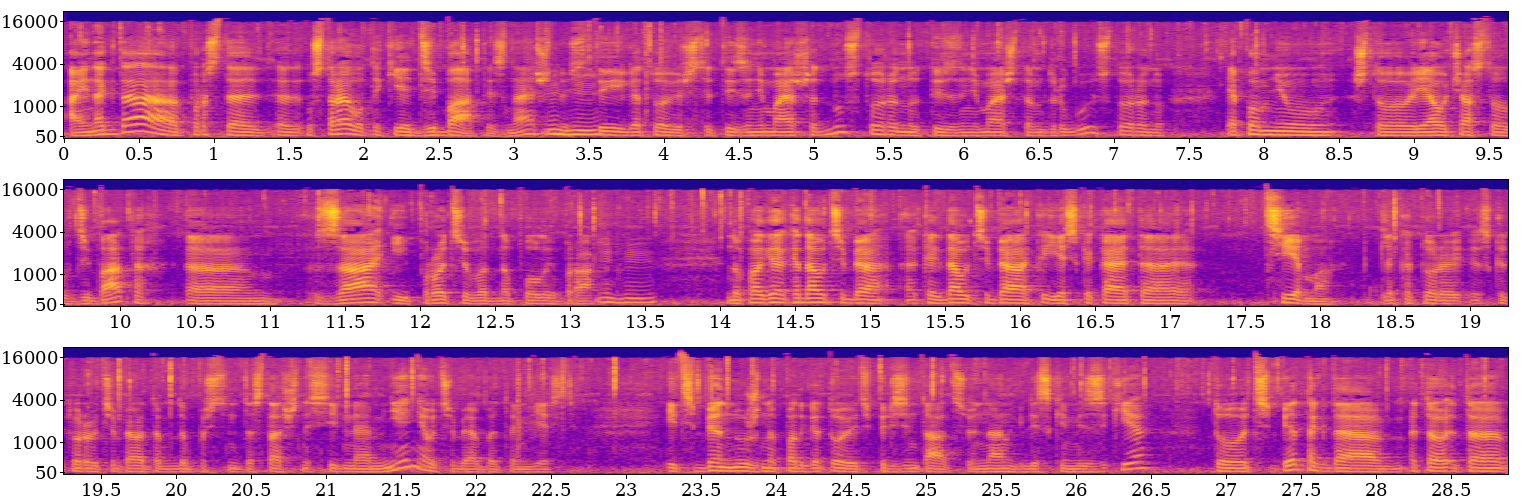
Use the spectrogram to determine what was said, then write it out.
А иногда просто устраивал такие дебаты, знаешь, mm-hmm. то есть ты готовишься, ты занимаешь одну сторону, ты занимаешь там другую сторону. Я помню, что я участвовал в дебатах э, за и против однополых браков. Mm-hmm. Но когда у тебя, когда у тебя есть какая-то тема, для которой, с которой у тебя, допустим, достаточно сильное мнение у тебя об этом есть, и тебе нужно подготовить презентацию на английском языке, то тебе тогда это, это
